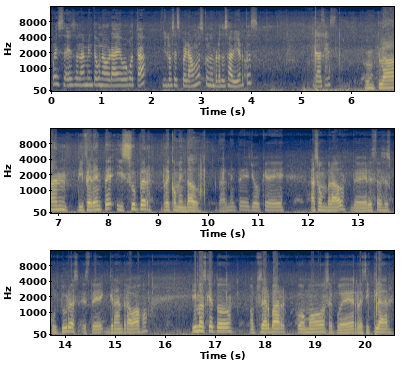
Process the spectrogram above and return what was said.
pues es solamente una hora de Bogotá y los esperamos con los brazos abiertos. Gracias. Un plan diferente y súper recomendado. Realmente yo quedé asombrado de ver estas esculturas, este gran trabajo y más que todo observar cómo se puede reciclar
